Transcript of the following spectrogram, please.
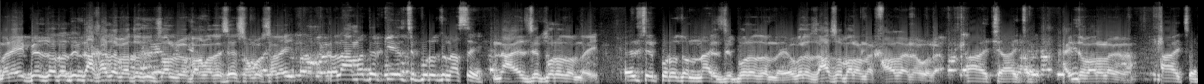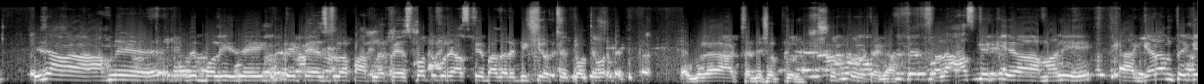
মানে এই পেজ যতদিন রাখা যাবে ততদিন চলবে বাংলাদেশের সমস্যা নাই। তাহলে আমাদের কি এলসি প্রয়োজন আছে? না এলসি প্রয়োজন নাই। এলসির প্রয়োজন নাই? এলসি প্রয়োজন নাই। ওগুলো যাচও ভালো না খাওয়া যায় না ওগুলো। আচ্ছা আচ্ছা। খাইতে ভালো লাগে না। আচ্ছা। এই যে আপনি বলি যে এই- পেঁয়াজগুলো আপনার পেঁয়াজ কত করে আজকে বাজারে বিক্রি হচ্ছে বলতে পারবেন? এগুলো আটষট্টি সত্তর সত্তর টাকা। তাহলে আজকে কি মানে গ্রাম থেকে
